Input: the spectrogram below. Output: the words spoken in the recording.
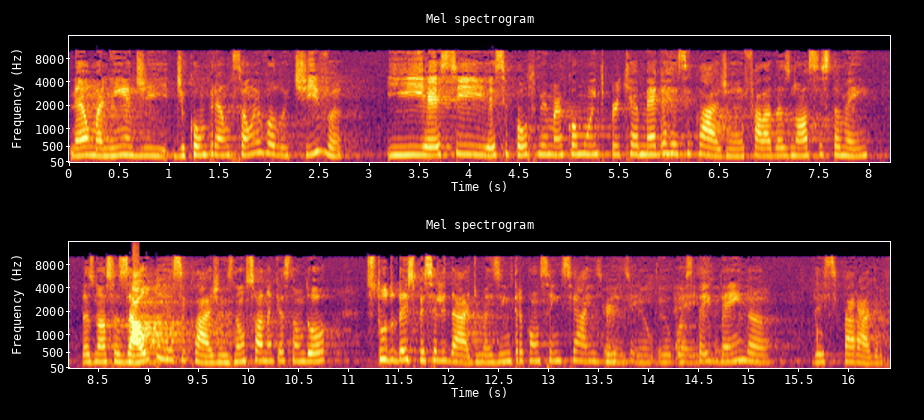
né, uma linha de, de compreensão evolutiva E esse, esse ponto me marcou muito, porque é mega reciclagem. Aí fala das nossas também, das nossas autorreciclagens, não só na questão do estudo da especialidade, mas intraconscienciais mesmo. Eu, eu é gostei é bem da, desse parágrafo.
